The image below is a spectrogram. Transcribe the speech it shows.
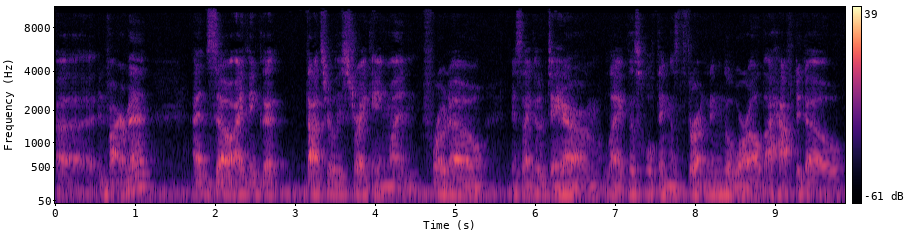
uh, environment, and so I think that that's really striking when Frodo is like, oh damn, like this whole thing is threatening the world. I have to go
